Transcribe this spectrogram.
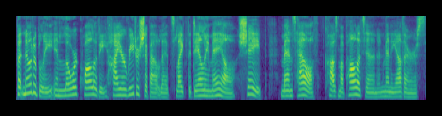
but notably in lower quality, higher readership outlets like the Daily Mail, Shape, Men's Health, Cosmopolitan, and many others.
